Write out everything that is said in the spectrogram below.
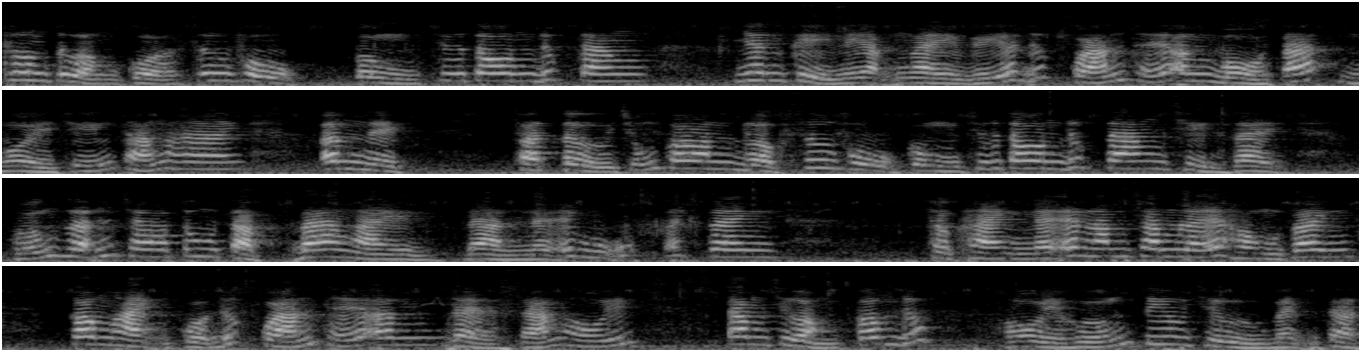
thương tưởng của sư phụ cùng chư tôn đức tăng, nhân kỷ niệm ngày vía đức quán thế âm bồ tát 19 tháng 2 âm lịch. Phật tử chúng con được sư phụ cùng chư tôn đức tăng chỉ dạy, hướng dẫn cho tu tập ba ngày đàn lễ ngũ cách danh, thực hành lễ 500 lễ hồng danh, công hạnh của đức quán thế âm để sám hối. Tăng trưởng công đức hồi hướng tiêu trừ bệnh tật,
